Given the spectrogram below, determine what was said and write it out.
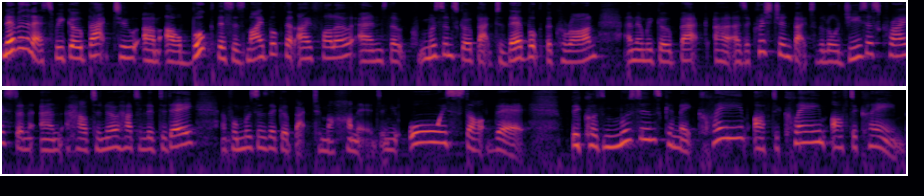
Nevertheless, we go back to um, our book. This is my book that I follow, and the Muslims go back to their book, the Quran, and then we go back uh, as a Christian back to the Lord Jesus Christ and, and how to know how to live today. And for Muslims, they go back to Muhammad. And you always start there because Muslims can make claim after claim after claim.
